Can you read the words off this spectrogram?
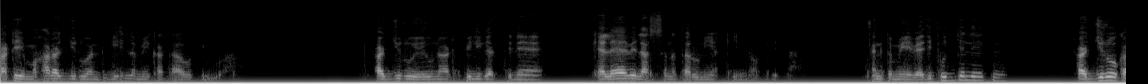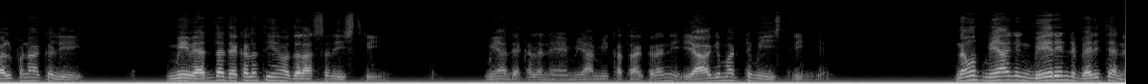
රටේ මහරජුරවන්ට ගිහිල්ලා මේ කතාව කිව්වා. රජුරු ඒ වුණාට පිළිගත්තේ නෑ කැලෑවේ ලස්සන තරුණියක් ඉන්නවා කියලා. අනික මේ වැඩි පුජ්‍යලයක්නේ. රජුරෝ කල්පනා කළේ මේ වැද්දා දැකලා තියෙනවද ලස්සන ස්ත්‍රීන්? මෙයා දැකලා නෑ. මෙයා මේ කතා කරන්නේ එයාගේ මට්ටමේ ස්ත්‍රීන් ගැන. නමුත් මෙයාගෙන් බේරෙන්න බැරි තැන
